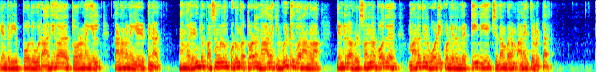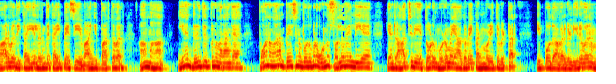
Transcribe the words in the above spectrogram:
என்று இப்போது ஒரு அதிகார தோரணையில் கணவனை எழுப்பினாள். நம்ம ரெண்டு பசங்களும் குடும்பத்தோட நாளைக்கு வீட்டுக்கு வராங்களாம் என்று அவள் சொன்னபோது மனதில் ஓடிக்கொண்டிருந்த டிவியை சிதம்பரம் அணைத்து விட்டார் பார்வதி கையிலிருந்து கைபேசியை வாங்கி பார்த்தவர் ஆமா ஏன் திடுதிப்புன்னு வராங்க? போன வாரம் பேசின போது கூட ஒன்றும் சொல்லவே இல்லையே என்ற ஆச்சரியத்தோடு முழுமையாகவே கண்மொழித்து விட்டார். இப்போது அவர்கள் இருவரும்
